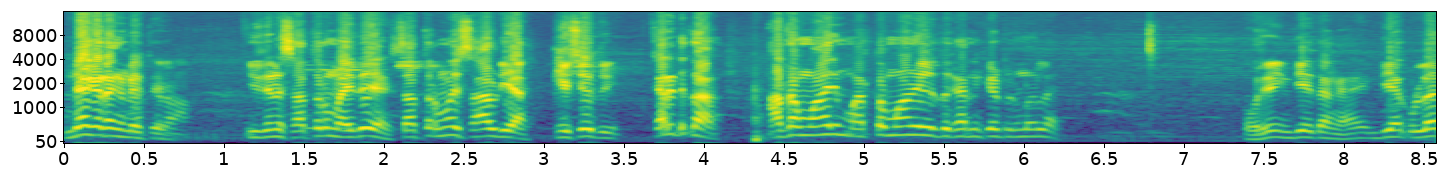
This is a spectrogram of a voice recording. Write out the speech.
என்ன கேட்டாங்க நேற்று இது என்ன சத்திரமா இது? சத்திரமா சாவடியா இங்கே சேர்த்து கரெக்டு தான். அதை மாதிரி மற்ற மாநிலத்துக்காரன் கேட்டுருக்கணும்ல. ஒரே இந்தியா தாங்க. இந்தியாக்குள்ளே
